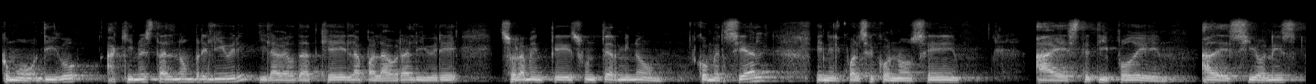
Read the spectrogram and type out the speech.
Como digo, aquí no está el nombre libre y la verdad que la palabra libre solamente es un término comercial en el cual se conoce a este tipo de adhesiones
